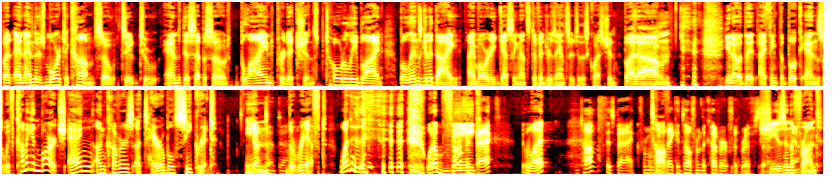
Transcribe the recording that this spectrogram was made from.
But and and there's more to come. So to to end this episode, blind predictions, totally blind. Bolin's gonna die. I'm already guessing that's Devindra's answer to this question. But um, you know, the, I think the book ends with coming in March. Aang uncovers a terrible secret in Dun, dun, dun. the rift. What is? what a Toph is vague. back. What? Toph is back from Toph. what I can tell from the cover for the rift. So, She is in the yeah. front,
